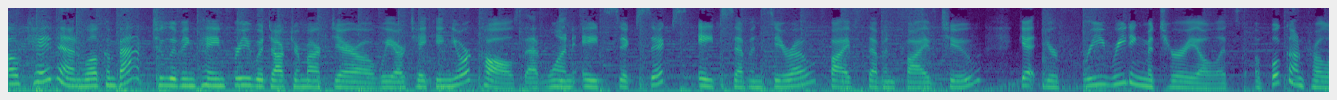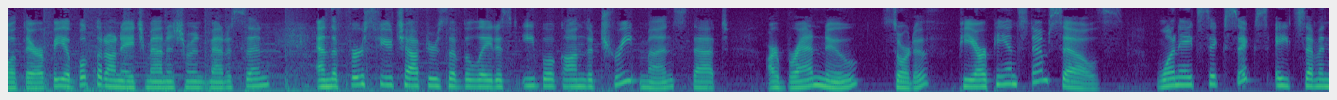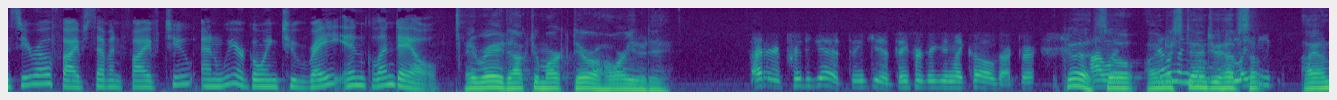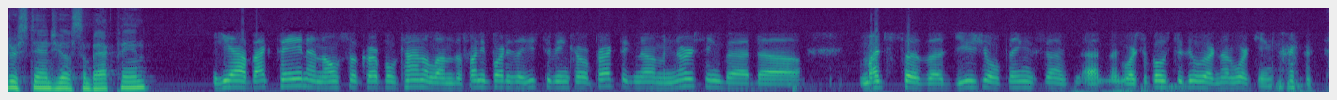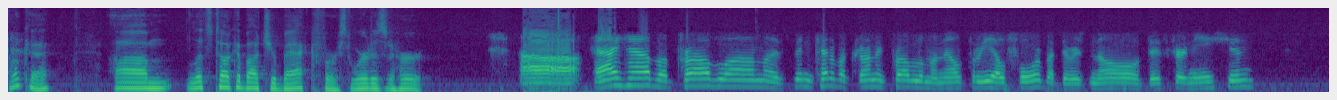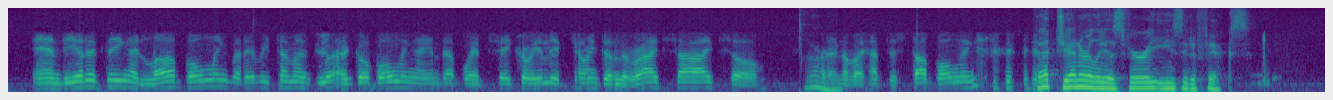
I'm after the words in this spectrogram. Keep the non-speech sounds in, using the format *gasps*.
Okay, then, welcome back to Living Pain Free with Dr. Mark Darrow. We are taking your calls at 1 866 870 5752. Get your free reading material. It's a book on prolotherapy, a booklet on age management medicine, and the first few chapters of the latest ebook on the treatments that are brand new, sort of, PRP and stem cells. 1 870 5752. And we are going to Ray in Glendale. Hey, Ray, Dr. Mark Darrow, how are you today? I'm pretty good. Thank you. Thanks for taking my call, doctor. Good. I so I understand you have lady... some. I understand you have some back pain. Yeah, back pain and also carpal tunnel. And the funny part is, I used to be in chiropractic. Now I'm in nursing, but uh, much of the usual things uh, uh, we're supposed to do are not working. *laughs* okay. Um, let's talk about your back first. Where does it hurt? Uh, I have a problem. It's been kind of a chronic problem on L3, L4, but there is no disc herniation. And the other thing, I love bowling, but every time I go bowling, I end up with sacroiliac joint on the right side. So I don't know if I have to stop bowling. *laughs* that generally is very easy to fix.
